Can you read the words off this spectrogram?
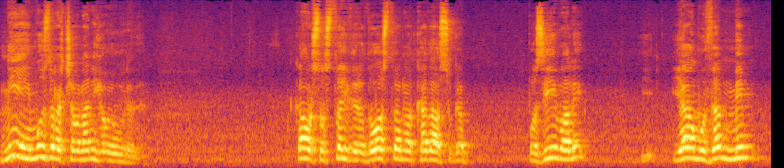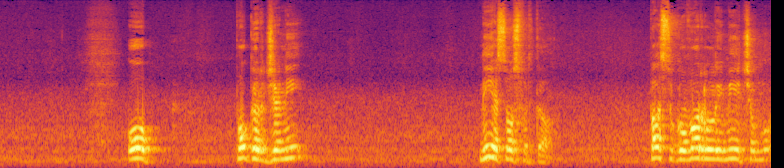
Nije im uzvraćao na njihove urede. Kao što stoji vjerodostojno kada su ga pozivali, ja mu zammim o pogrđeni, nije se osvrtao. Pa su govorili, mi ćemo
